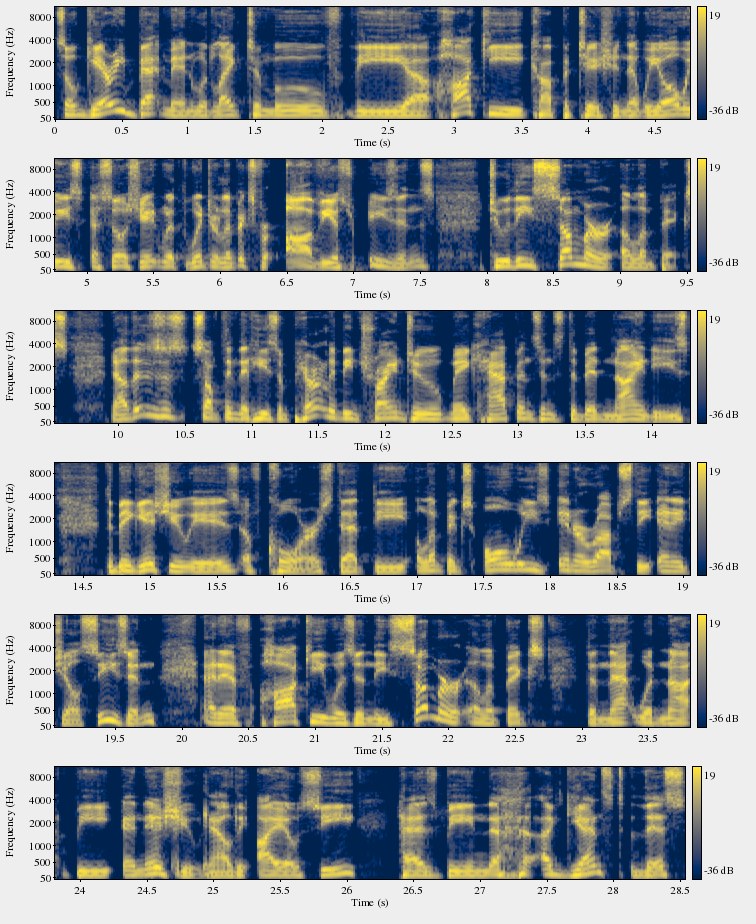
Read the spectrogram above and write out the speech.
So Gary Bettman would like to move the uh, hockey competition that we always associate with Winter Olympics for obvious reasons to the Summer Olympics. Now, this is something that he's apparently been trying to make happen since the mid 90s. The big issue is, of course, that the Olympics always interrupts the NHL season. And if hockey was in the Summer Olympics, then that would not be an issue. now, the IOC has been uh, against this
